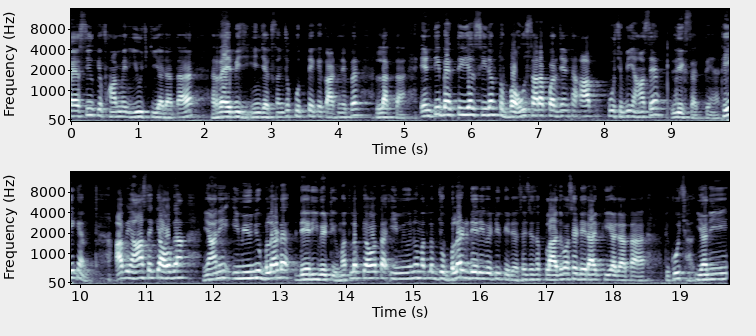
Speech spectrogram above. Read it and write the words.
पैसिव के फॉर्म में यूज़ किया जाता है। रेबीज इंजेक्शन जो कुत्ते के काटने पर लगता है। एंटीबैक्टीरियल सीरम तो बहुत सारा प्रजेंट है। आप कुछ भी यहाँ से लिख सकते हैं, ठीक है? अब यहाँ से क्या होगा? यानी इम्यूनो ब्लड डेरिवेटिव मतलब क्या होता है? इम्यूनो मतलब जो ब्लड डेरिवेटिव के जैसे जैसे प्लाज्मा से डेराइव किया जाता है तो कुछ यानी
